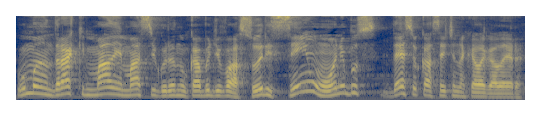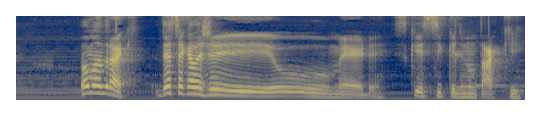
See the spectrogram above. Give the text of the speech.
O Mandrake malemar segurando um cabo de vassoura e sem um ônibus, desce o cacete naquela galera. Ô Mandrake, desce aquela G. Ô merda, esqueci que ele não tá aqui.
